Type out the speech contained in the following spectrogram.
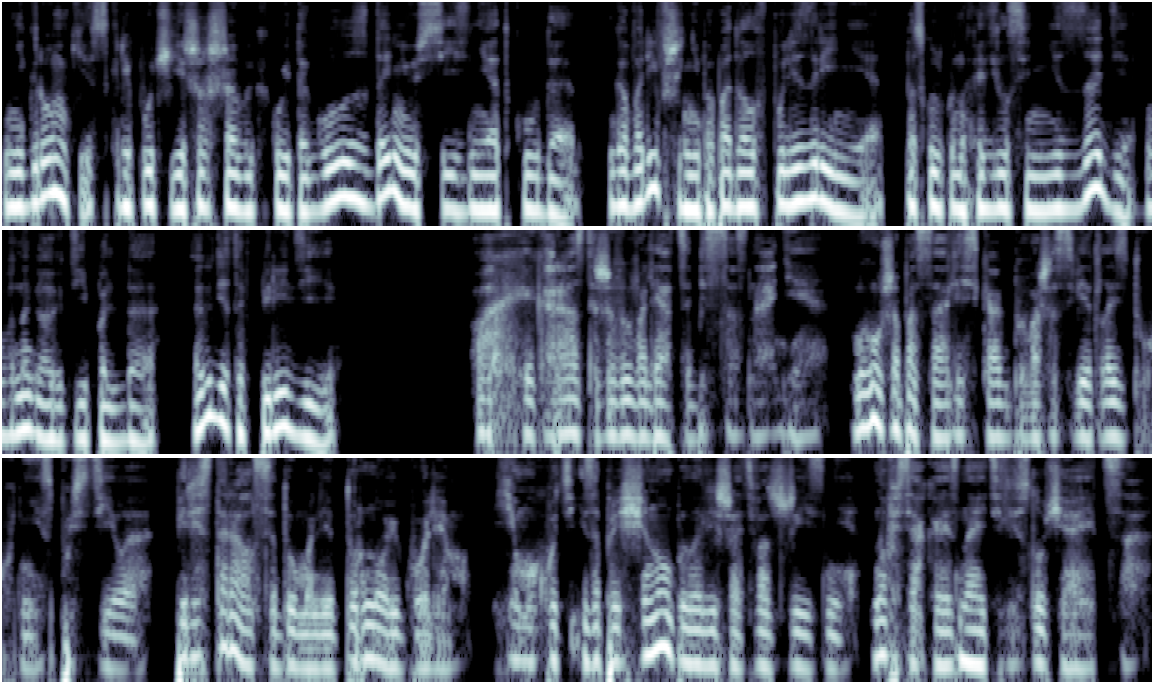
Негромкий, скрипучий и шершавый какой-то голос донесся из ниоткуда. Говоривший не попадал в поле зрения, поскольку находился не сзади, в ногах Дипольда, а где-то впереди. «Ох, и гораздо же вы валяться без сознания. Мы уж опасались, как бы ваша светлость дух не испустила. Перестарался, думали, дурной голем. Ему хоть и запрещено было лишать вас жизни, но всякое, знаете ли, случается.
